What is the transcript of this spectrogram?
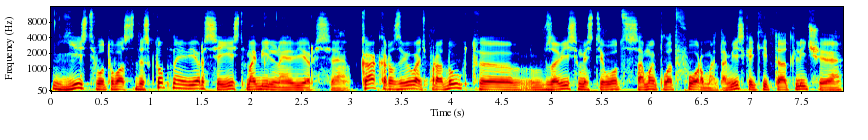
Есть вот у вас десктопная версия, есть мобильная версия. Как развивать продукт э, в зависимости от самой платформы? Там есть какие-то отличия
